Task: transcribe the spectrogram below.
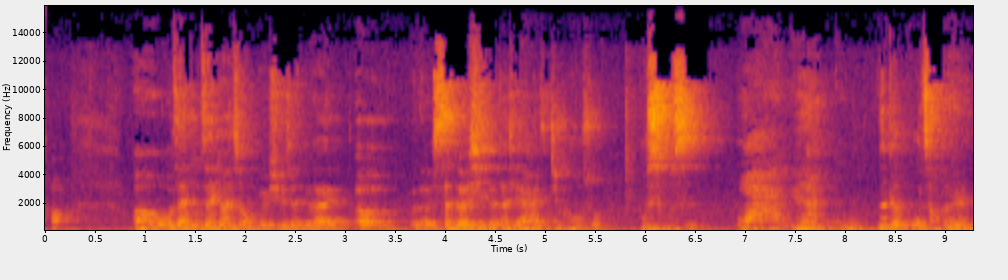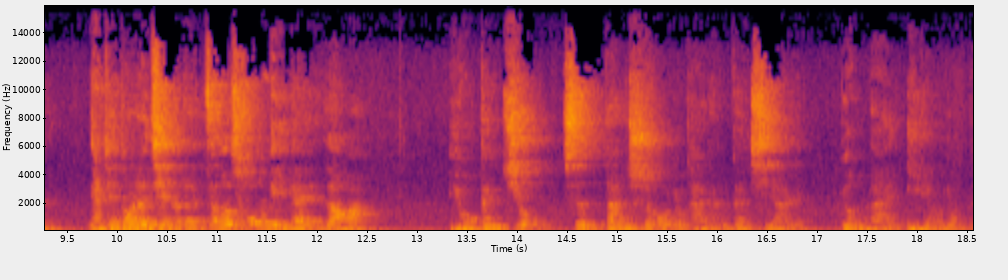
好，呃，我在读这一段的时候，我们有学生就在呃，我的生科系的那些孩子就跟我说：“不是不是，哇，原来古那个古早的人，两千多年前的人这么聪明哎，你知道吗？油跟酒是当时候犹太人跟希腊人用来医疗用的。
